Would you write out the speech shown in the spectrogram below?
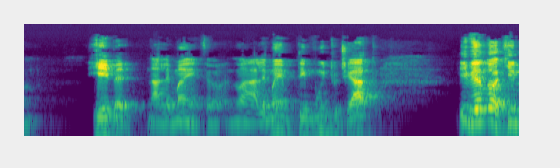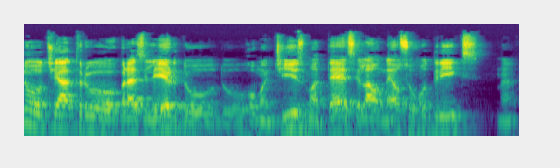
Uh, Heber, na Alemanha. Então, na Alemanha tem muito teatro. E vendo aqui no teatro brasileiro, do, do romantismo até, sei lá, o Nelson Rodrigues, né?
